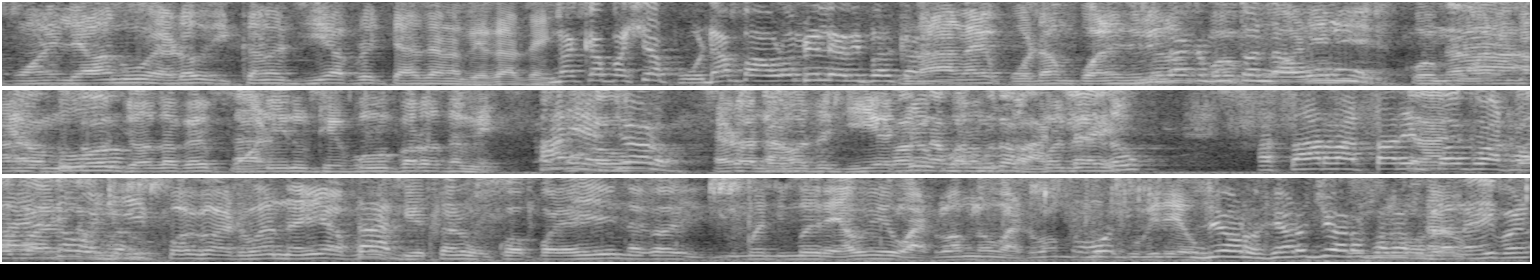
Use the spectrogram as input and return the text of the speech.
પાણી લેવાનું હેડો ઈકણ જી આપણે ચાર જણા ભેગા થઈ નકા પછી આ પોડામ પાવડો મે લેવી પર ના ના પોડામ પોણી પાણી નહીં ના, હું તો નવું. કોઈ ના, નહીં. હું તો- જો તો કરી પાણીનું ઠેકણું કરો તમે. હા હેડો. હેડો નાવા તો જી બસ પર હું તો વાગી દઉં આ ચાર વાટતા પગ વાટવા પગ વાટવા નહીં આપણે ખેતર ઊંકો પડે રહેવું એ વાટવામાં ને વાટવામાં જોઈ રહેવું. લેવડો હેડો ફટાફટ હેડો નહીં પણ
